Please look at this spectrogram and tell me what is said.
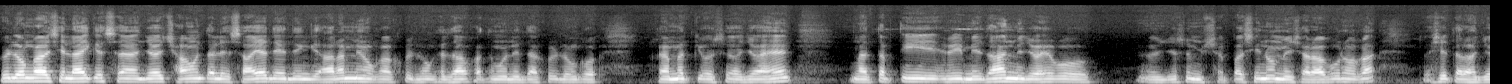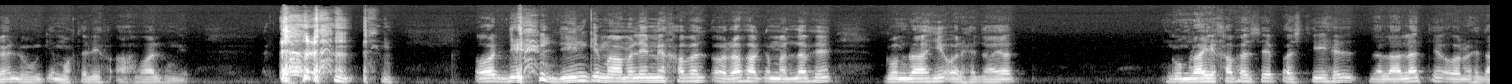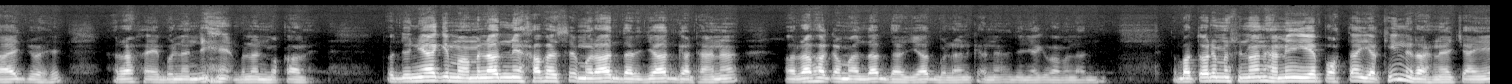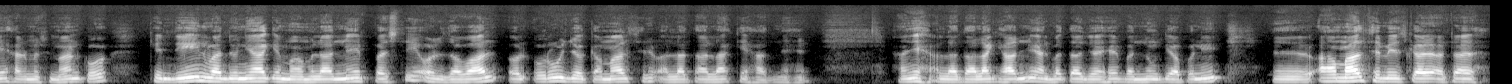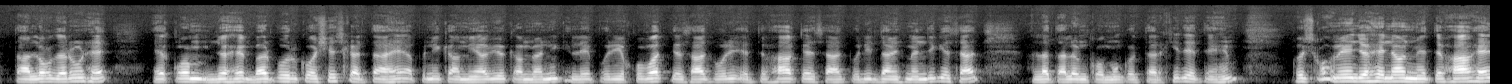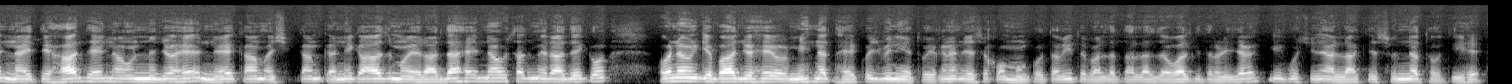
کچھ لوگوں کا سلائی کے جو ہے چھاؤں تلے سایہ دے دیں گے، آرام میں ہوگا، کچھ لوگوں کا عذاب ختم ہونے تھا کچھ لوگوں کو قیامت کی اس جو ہے تبتی ہوئی میدان میں جو ہے وہ جسم پسینوں میں شرابور ہوگا تو اسی طرح جو ہے لوگوں کے مختلف احوال ہوں گے۔ اور دین کے معاملے میں خبر اور رفع کا مطلب ہے گمراہی اور ہدایت۔ گمراہی خفظ سے پستی ہے، ضلالت ہے اور ہدایت جو ہے رف ہے بلندی ہے، بلند مقام ہے۔ تو دنیا کے معاملات میں خفظ سے مراد درجات گھٹانا اور رفع کا مطلب درجات بلند کرنا ہے دنیا کے معاملات میں۔ تو بطور مسلمان ہمیں یہ پختہ یقین رکھنا چاہیے ہر مسلمان کو کہ دین و دنیا کے معاملات میں پستی اور زوال اور عروج و کمال صرف اللہ تعالیٰ کے ہاتھ میں ہے۔ ہاں جی اللہ تعالیٰ کے ہاتھ میں البتہ جو ہے بندوں کی اپنی اعمال سے بھی اس کا تعلق ضرور ہے۔ ایک قوم جو ہے بھرپور کوشش کرتا ہے اپنی کامیابی و کامرانی کے لیے پوری قوت کے ساتھ، پوری اتفاق کے ساتھ، پوری دانش مندی کے ساتھ۔ اللہ تعالیٰ ان قوموں کو ترقی دیتے ہیں۔ کچھ قومیں جو ہے نہ ان میں اتفاق ہے، نہ اتحاد ہے، نہ ان میں جو ہے نئے کام، اچھے کام کرنے کا عزم و ارادہ ہے، نہ اس عزم ارادے کو اور نہ ان کے بعد جو ہے وہ محنت ہے، کچھ بھی نہیں ہے۔ تو یقیناً ایسے قوموں کو تبھی تب اللہ تعالیٰ زوال کی طرح لے جائے گا کہ کچھ چیزیں اللہ کی سنت ہوتی ہے۔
